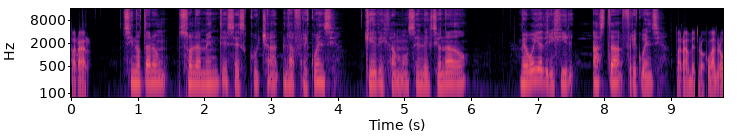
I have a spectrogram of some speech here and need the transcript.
Parar. Si notaron, solamente se escucha la frecuencia que dejamos seleccionado. Me voy a dirigir hasta frecuencia. Parámetro. Cuadro.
